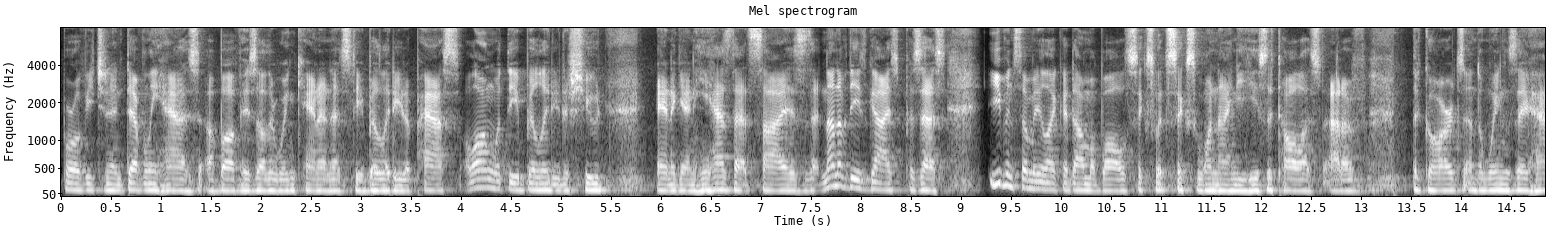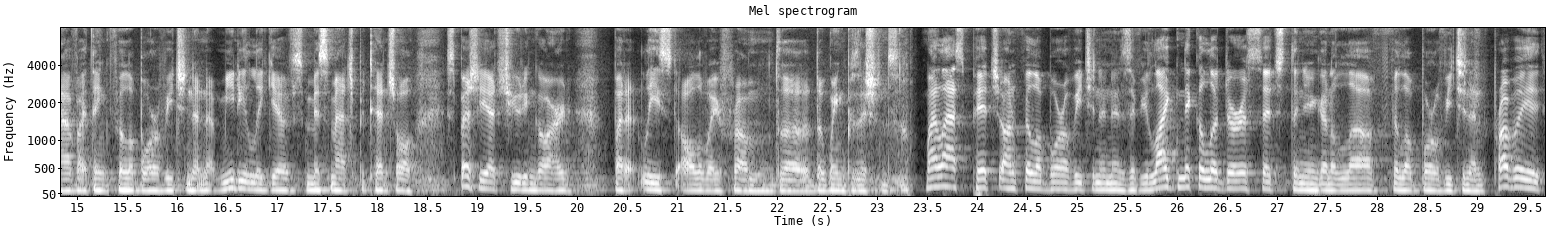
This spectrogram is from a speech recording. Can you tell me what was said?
Borovicanin definitely has above his other wing candidates the ability to pass, along with the ability to shoot. And again, he has that size that none of these guys possess. Even somebody like Adama Bal, six foot six, 190, he's the tallest out of the guards and the wings they have. I think Filip Borovicanin immediately gives mismatch potential, especially at shooting guard, but at least all the way from the, the wing positions. My last pitch on Filip Borovicanin is if you like Nikola Durisic, then you're going to love Filip Borovicanin. Probably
